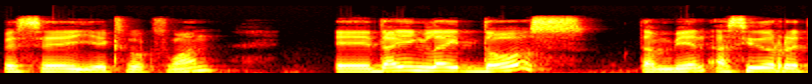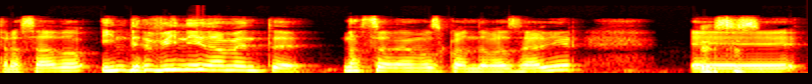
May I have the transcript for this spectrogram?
PC y Xbox One. Eh, Dying Light 2 también ha sido retrasado indefinidamente. No sabemos cuándo va a salir. Eso es- Eh,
